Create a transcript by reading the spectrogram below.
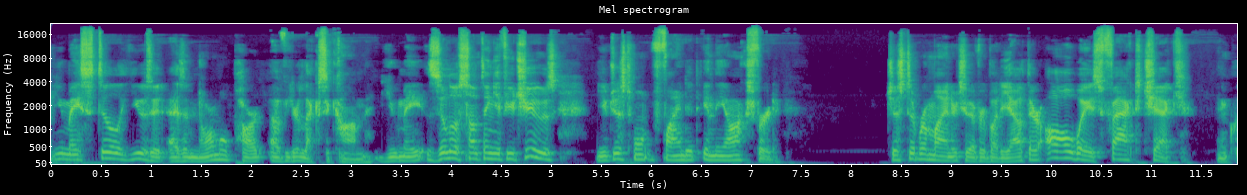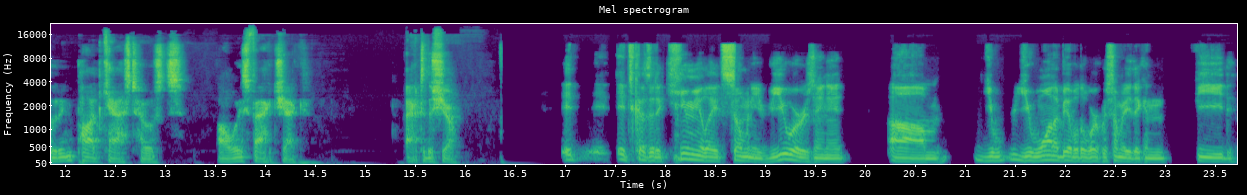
you may still use it as a normal part of your lexicon. You may Zillow something if you choose, you just won't find it in the Oxford. Just a reminder to everybody out there always fact check, including podcast hosts. Always fact check. Back to the show. It, it it's because it accumulates so many viewers in it. Um, you you want to be able to work with somebody that can feed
